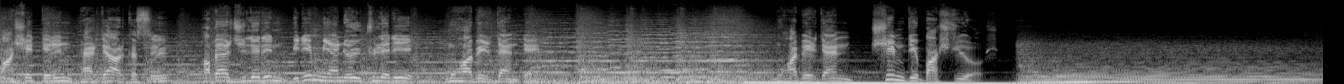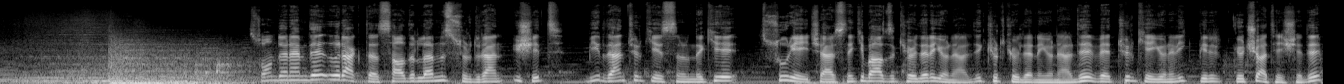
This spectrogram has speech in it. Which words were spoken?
Manşetlerin perde arkası, habercilerin bilinmeyen öyküleri muhabirden de. Muhabirden şimdi başlıyor. Son dönemde Irak'ta saldırılarını sürdüren IŞİD birden Türkiye sınırındaki Suriye içerisindeki bazı köylere yöneldi, Kürt köylerine yöneldi ve Türkiye'ye yönelik bir göçü ateşledi.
